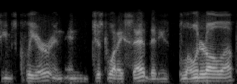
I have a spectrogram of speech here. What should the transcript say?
seems clear, and and just what I said that he's blowing it all up.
